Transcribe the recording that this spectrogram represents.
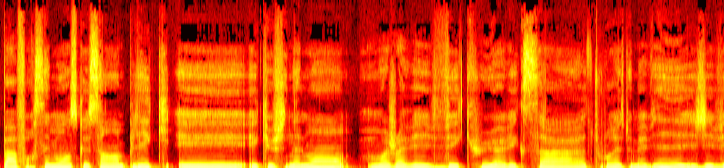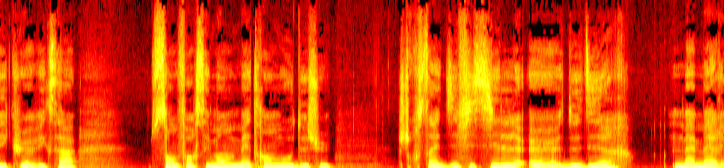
pas forcément ce que ça implique et, que finalement, moi, j'avais vécu avec ça tout le reste de ma vie et j'ai vécu avec ça sans forcément mettre un mot dessus. Je trouve ça difficile euh, de dire ma mère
